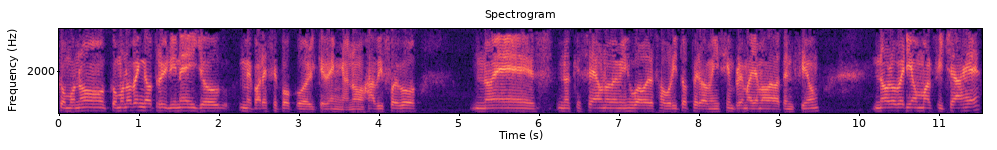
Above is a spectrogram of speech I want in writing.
como no como no venga otro Irinei yo me parece poco el que venga no Javi Fuego no es no es que sea uno de mis jugadores favoritos pero a mí siempre me ha llamado la atención. No lo vería un mal fichaje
